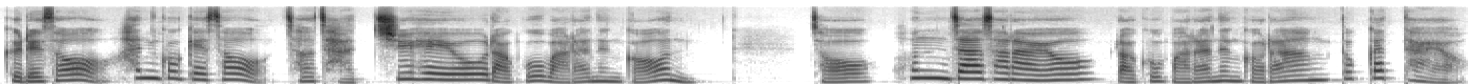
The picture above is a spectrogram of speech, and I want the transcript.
그래서 한국에서 저 자취해요 라고 말하는 건 저 혼자 살아요 라고 말하는 거랑 똑같아요.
